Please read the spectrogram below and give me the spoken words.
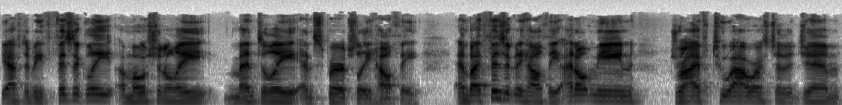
you have to be physically, emotionally, mentally, and spiritually healthy. And by physically healthy, I don't mean drive two hours to the gym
